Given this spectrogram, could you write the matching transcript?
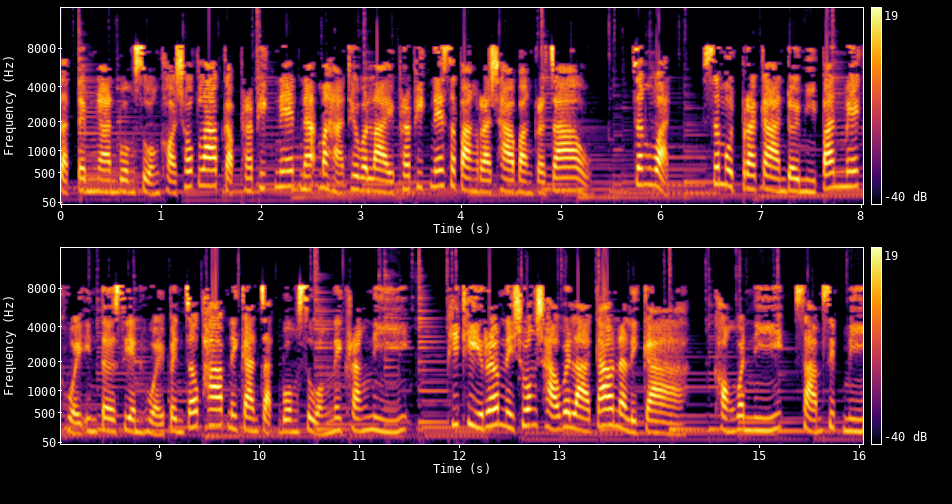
จัดเต็มงานบวงสวงขอโชคลาภกับพระพิกเนตรณมหาเทวไลยพระพิกเนสปางราชาบางกระเจ้า จังหวัด สมุทรปราการโดยมีปั้นเมฆหวยอินเตอร์เซียนหวยเป็นเจ้าภาพในการจัดบวงสวงในครั้งนี้ พิธีเริ่มในช่วงเช้าเวลา 9 นาฬิกา ของวันนี้ 30 มิ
